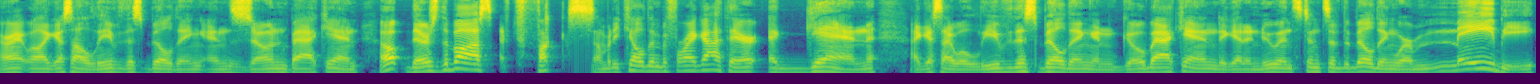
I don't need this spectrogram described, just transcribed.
All right, well, I guess I'll leave this building and zone back in. Oh, there's the boss. Fuck, somebody killed him before I got there. Again, I guess I will leave this building and go back in to get a new instance of the building where maybe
